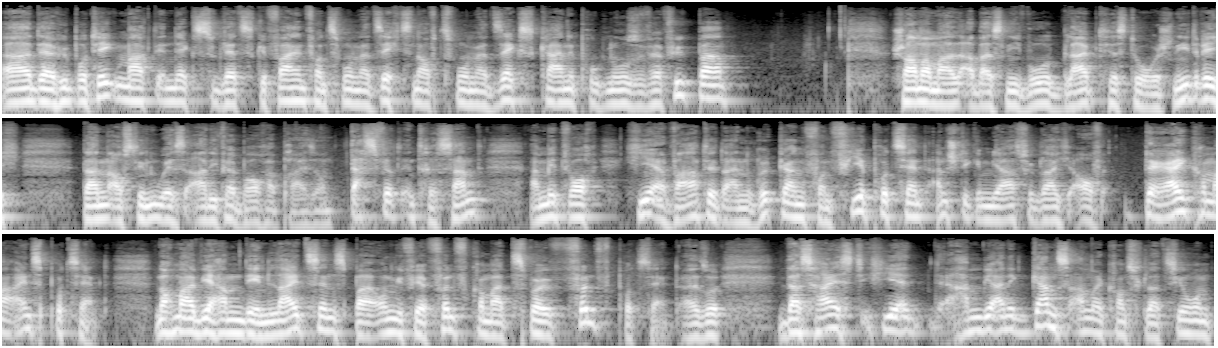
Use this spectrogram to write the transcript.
Äh, der Hypothekenmarktindex zuletzt gefallen von 216 auf 206, keine Prognose verfügbar. Schauen wir mal, aber das Niveau bleibt historisch niedrig. Dann aus den USA die Verbraucherpreise. Und das wird interessant. Am Mittwoch hier erwartet ein Rückgang von 4% Anstieg im Jahresvergleich auf 3,1 Prozent. Nochmal, wir haben den Leitzins bei ungefähr 5,125 Prozent. Also das heißt, hier haben wir eine ganz andere Konstellation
